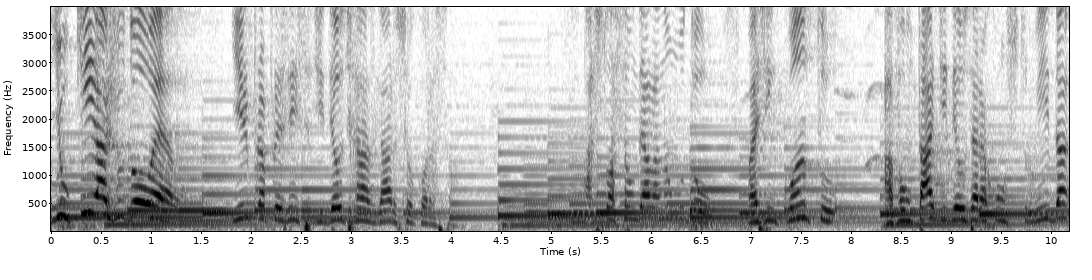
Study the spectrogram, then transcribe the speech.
E o que ajudou ela? Ir para a presença de Deus e rasgar o seu coração. A situação dela não mudou, mas enquanto a vontade de Deus era construída,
